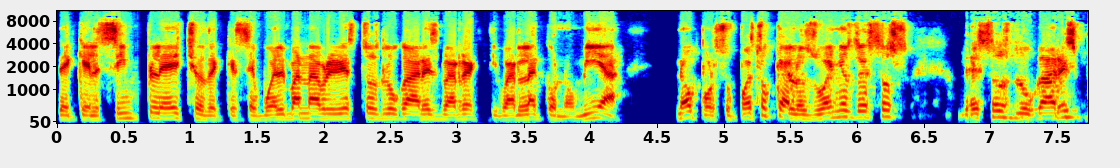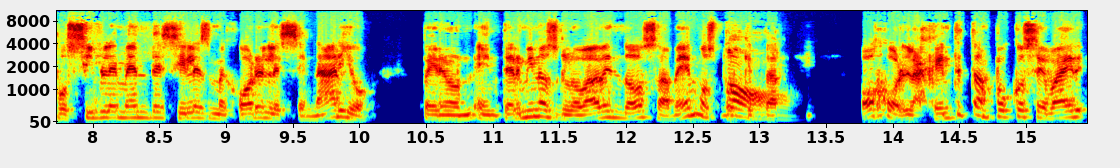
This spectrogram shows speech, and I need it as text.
de que el simple hecho de que se vuelvan a abrir estos lugares va a reactivar la economía. No, por supuesto que a los dueños de esos, de esos lugares posiblemente sí les mejore el escenario, pero en términos globales no sabemos, porque, ojo, la gente tampoco se va a ir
